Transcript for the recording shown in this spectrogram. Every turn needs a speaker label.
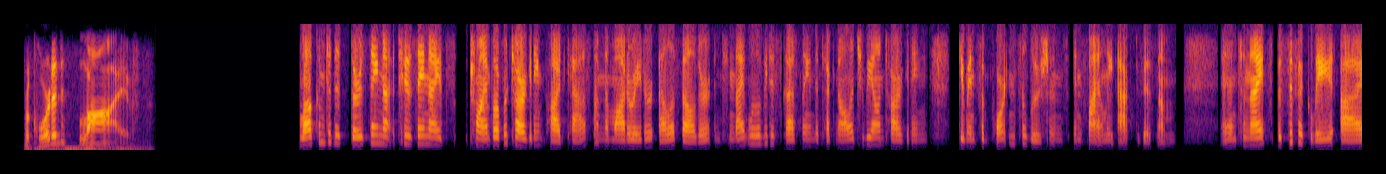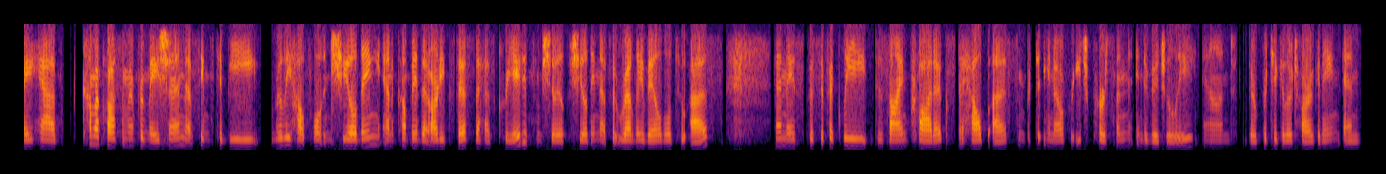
Speaker 1: Recorded live.
Speaker 2: Welcome to the Thursday night, Tuesday night's Triumph Over Targeting podcast. I'm the moderator, Ella Felder, and tonight we will be discussing the technology beyond targeting, giving important solutions, and finally, activism. And tonight, specifically, I have come across some information that seems to be really helpful in shielding, and a company that already exists that has created some shielding that's readily available to us and they specifically design products to help us, you know, for each person individually and their particular targeting. And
